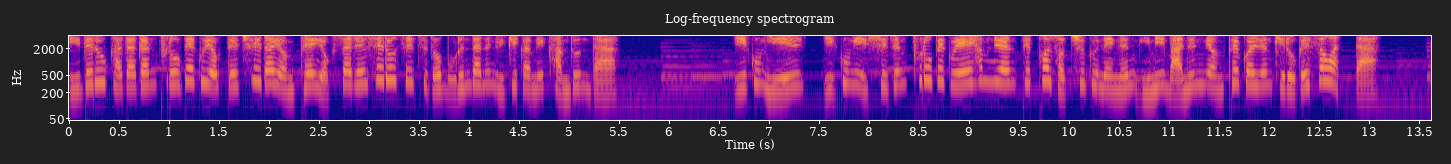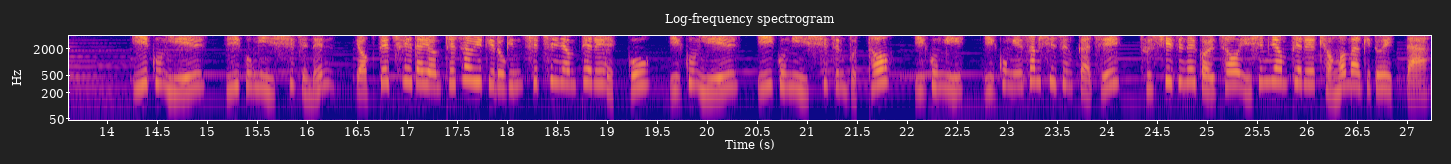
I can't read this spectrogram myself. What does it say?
이대로 가다간 프로배구 역대 최다 연패 역사를 새로 쓸지도 모른다는 위기감이 감돈다. 2021-2022 시즌 프로배구에 합류한 페퍼저축은행은 이미 많은 연패 관련 기록을 써왔다. 2021-2022 시즌은 역대 최다 연패 4위 기록인 17연패를 했고 2021-2022 시즌부터 2022-2023 시즌까지 두 시즌에 걸쳐 20연패를 경험하기도 했다.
